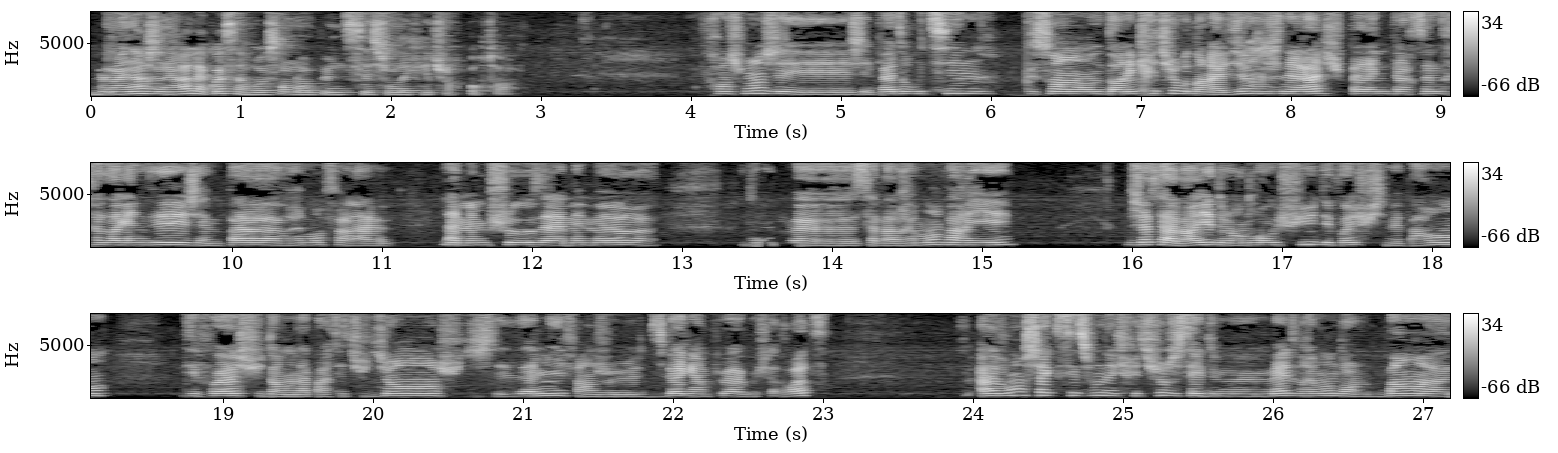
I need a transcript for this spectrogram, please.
de manière générale, à quoi ça ressemble un peu une session d'écriture pour toi? Franchement, j'ai, j'ai pas de routine. Que ce soit dans l'écriture ou dans la vie en général, je suis pas une personne très organisée. J'aime pas vraiment faire la, même chose à la même heure. Donc, euh, ça va vraiment varier. Déjà, ça va varier de l'endroit où je suis. Des fois, je suis chez mes parents. Des fois, je suis dans mon appart étudiant. Je suis chez des amis. Enfin, je divague un peu à gauche, à droite avant chaque session d'écriture, j'essaye de me mettre vraiment dans le bain, euh,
